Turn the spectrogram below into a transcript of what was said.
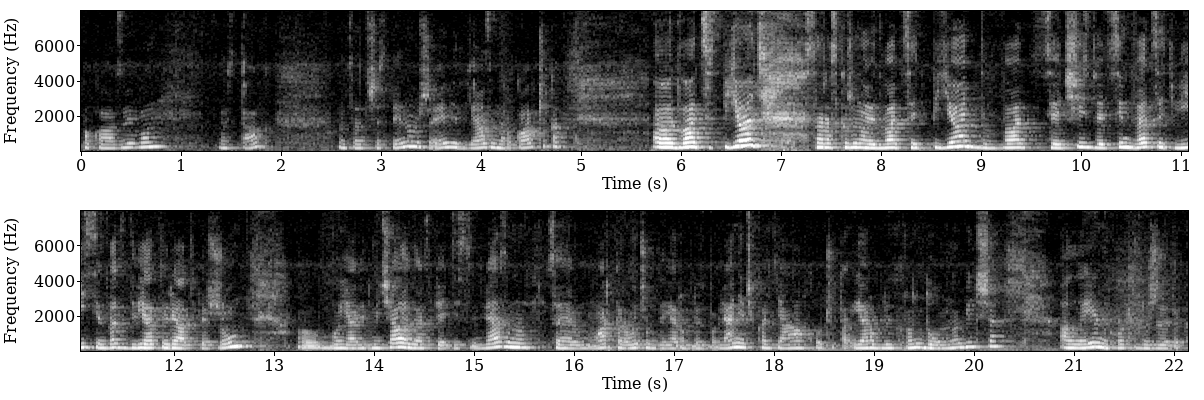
Показую вам. Ось так. Оця частина вже відв'язана рукавчика. Е, 25, зараз скажу навіть 25, 26, 27, 28, 29 ряд в'яжу. Е, Бо я відмічала 25 десь відв'язано. Це маркер очок, де я роблю збавлянечка. Я хочу так, я роблю їх рандомно більше. Але я не хочу дуже так,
